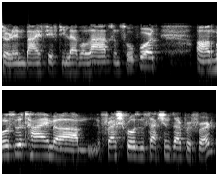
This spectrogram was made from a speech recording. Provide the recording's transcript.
certain biosafety level labs and so forth. Uh, most of the time, um, fresh frozen sections are preferred.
